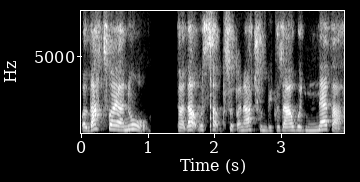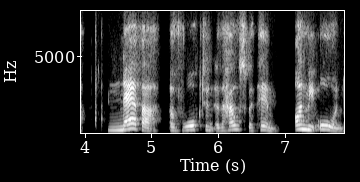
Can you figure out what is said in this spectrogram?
Well, that's why I know that that was supernatural because I would never, never have walked into the house with him on my own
